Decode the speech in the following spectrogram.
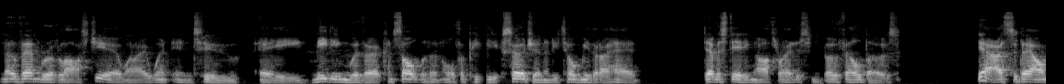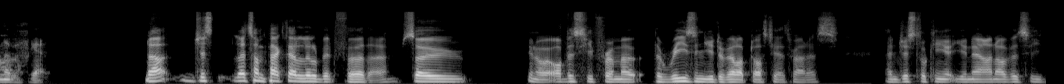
November of last year when I went into a meeting with a consult with an orthopedic surgeon, and he told me that I had devastating arthritis in both elbows. Yeah, it's a day I'll never forget. Now, just let's unpack that a little bit further. So, you know, obviously, from a, the reason you developed osteoarthritis, and just looking at you now, and obviously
